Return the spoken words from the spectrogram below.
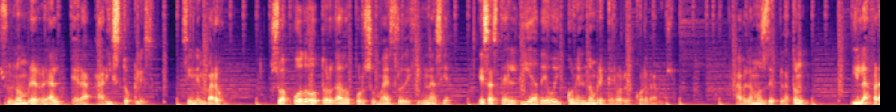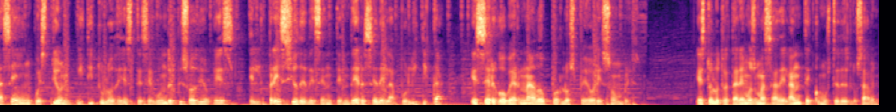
Su nombre real era Aristócles. Sin embargo, su apodo otorgado por su maestro de gimnasia es hasta el día de hoy con el nombre que lo recordamos. Hablamos de Platón, y la frase en cuestión y título de este segundo episodio es El precio de desentenderse de la política es ser gobernado por los peores hombres. Esto lo trataremos más adelante, como ustedes lo saben,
